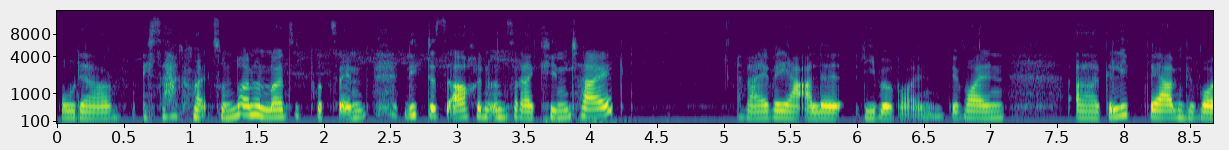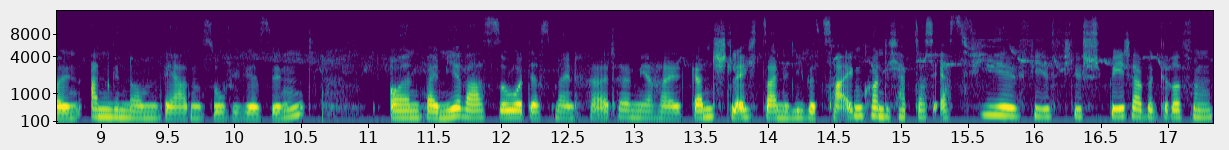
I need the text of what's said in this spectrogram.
oder ich sage mal zu 99 Prozent, liegt es auch in unserer Kindheit, weil wir ja alle Liebe wollen. Wir wollen äh, geliebt werden, wir wollen angenommen werden, so wie wir sind. Und bei mir war es so, dass mein Vater mir halt ganz schlecht seine Liebe zeigen konnte. Ich habe das erst viel, viel, viel später begriffen,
